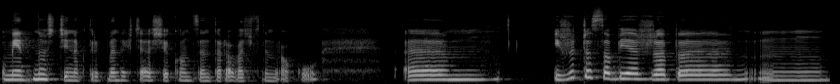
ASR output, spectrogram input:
umiejętności, na których będę chciała się koncentrować w tym roku. I życzę sobie, żeby. mm,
